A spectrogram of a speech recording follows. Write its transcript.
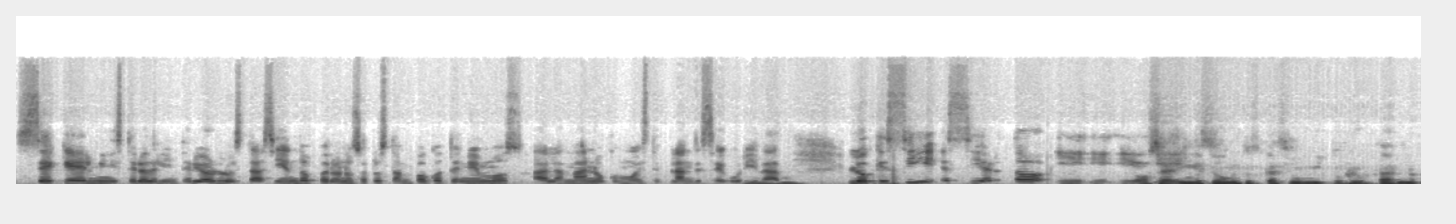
Sé que el Ministerio del Interior lo está haciendo, pero nosotros tampoco tenemos a la mano como este plan de seguridad. Lo que sí es cierto y... o sea, en este momento es casi un mito urbano.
